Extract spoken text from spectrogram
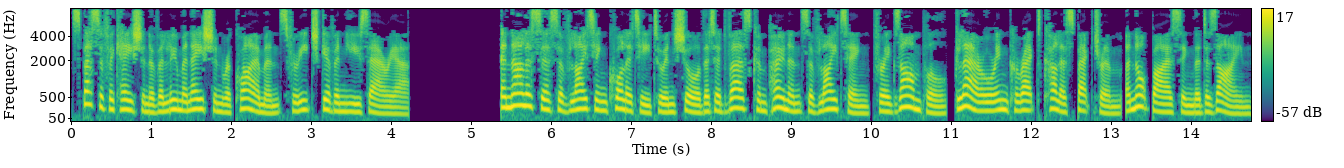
Specification of illumination requirements for each given use area. Analysis of lighting quality to ensure that adverse components of lighting for example, glare or incorrect color spectrum are not biasing the design.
